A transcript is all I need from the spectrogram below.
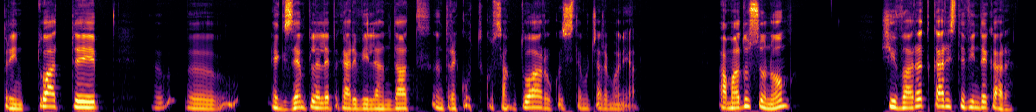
prin toate uh, uh, exemplele pe care vi le-am dat în trecut, cu sanctuarul, cu sistemul ceremonial. Am adus un om și vă arăt care este vindecarea.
